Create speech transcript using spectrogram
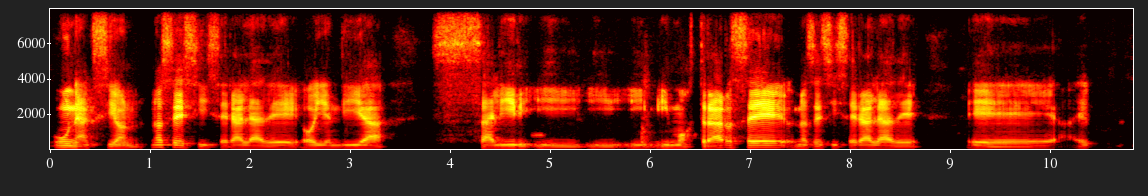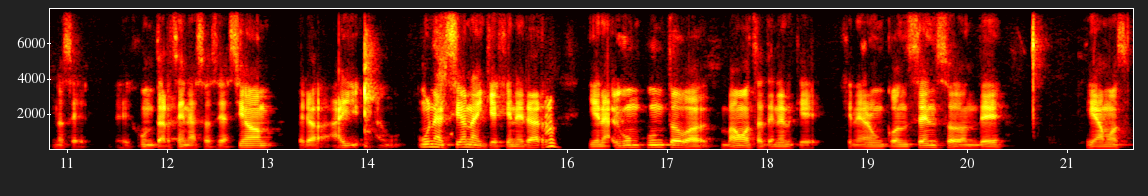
una acción. No sé si será la de hoy en día salir y, mostrarse, no sé si será la de, eh, eh, no sé, eh, juntarse en asociación, pero hay una acción hay que generar y en algún punto vamos a tener que generar un consenso donde, digamos,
